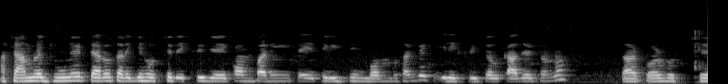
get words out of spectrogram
আচ্ছা আমরা জুনের তেরো তারিখে হচ্ছে দেখছি যে কোম্পানিতে তিরিশ দিন বন্ধ থাকবে ইলেকট্রিক্যাল কাজের জন্য। তারপর হচ্ছে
